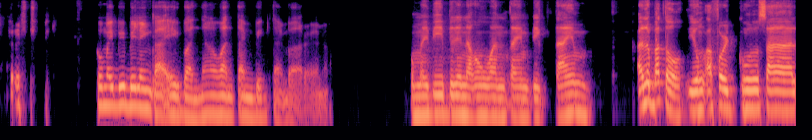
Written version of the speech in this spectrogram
Kung may bibiling ka, Ivan, na one time, big time, pare. Ano? Kung may bibili na akong one time, big time. Ano ba to? Yung afford ko sa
